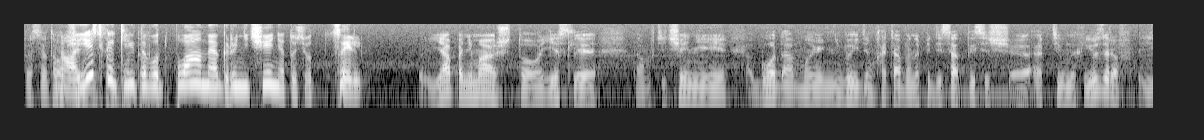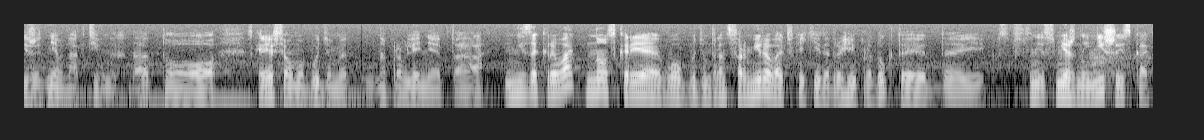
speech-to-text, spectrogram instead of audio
То есть это Ну, а есть какие-то вот планы, ограничения, то есть вот цель? Я понимаю, что если там, в течение года мы не выйдем хотя бы на 50 тысяч э, активных юзеров, ежедневно активных, да, то, скорее всего, мы будем направление это не закрывать, но скорее его будем трансформировать в какие-то другие продукты, да, и смежные ниши искать.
